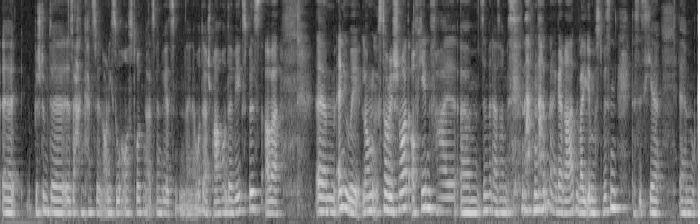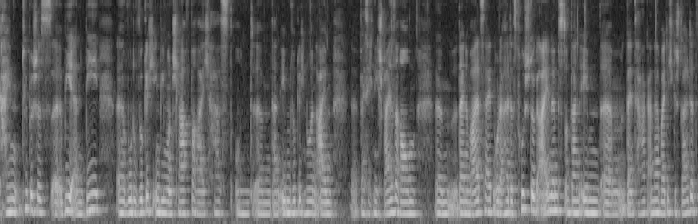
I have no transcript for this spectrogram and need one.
äh, bestimmte Sachen kannst du dann auch nicht so ausdrücken, als wenn du jetzt in deiner Muttersprache unterwegs bist. Aber ähm, anyway, long story short, auf jeden Fall ähm, sind wir da so ein bisschen aneinander geraten, weil ihr müsst wissen, das ist hier ähm, kein typisches äh, BNB, äh, wo du wirklich irgendwie nur einen Schlafbereich hast und ähm, dann eben wirklich nur in einem, äh, weiß ich nicht, Speiseraum ähm, deine Mahlzeiten oder halt das Frühstück einnimmst und dann eben ähm, deinen Tag anderweitig gestaltet,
